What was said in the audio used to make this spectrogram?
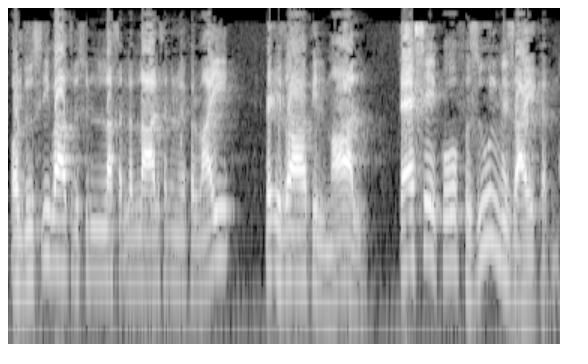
اور دوسری بات رسول اللہ صلی اللہ علیہ وسلم نے فرمائی کہ اضاعت المال، پیسے کو فضول میں ضائع کرنا۔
